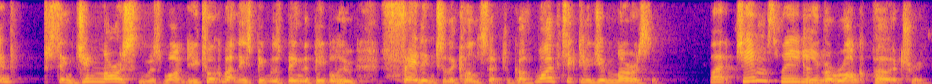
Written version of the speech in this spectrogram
interesting. Jim Morrison was one. You talk about these people as being the people who fed into the concept of goth. Why particularly Jim Morrison? Well, Jim's really baroque poetry.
